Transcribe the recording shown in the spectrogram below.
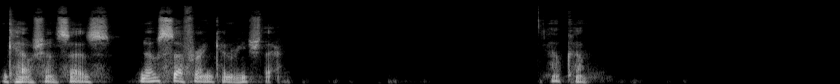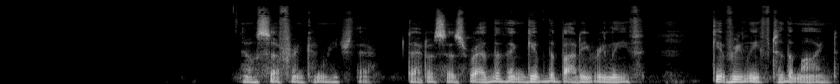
And Caoshan says, No suffering can reach there. How come? No suffering can reach there. Daido says, rather than give the body relief, give relief to the mind.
